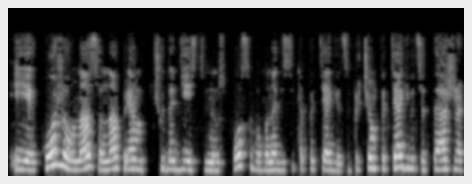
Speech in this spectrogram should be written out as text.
и кожа у нас, она прям чудодейственным способом, она действительно подтягивается. Причем подтягивается даже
